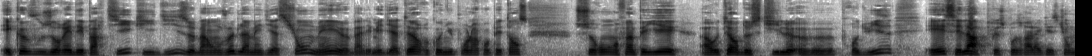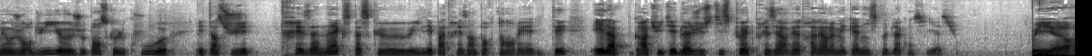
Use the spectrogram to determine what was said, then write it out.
et que vous aurez des parties qui disent ben on veut de la médiation, mais ben, les médiateurs reconnus pour leurs compétences seront enfin payés à hauteur de ce qu'ils euh, produisent. Et c'est là que se posera la question. Mais aujourd'hui, euh, je pense que le coût euh, est un sujet très annexe parce que il n'est pas très important en réalité. Et la gratuité de la justice peut être préservée à travers le mécanisme de la conciliation. Oui, alors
